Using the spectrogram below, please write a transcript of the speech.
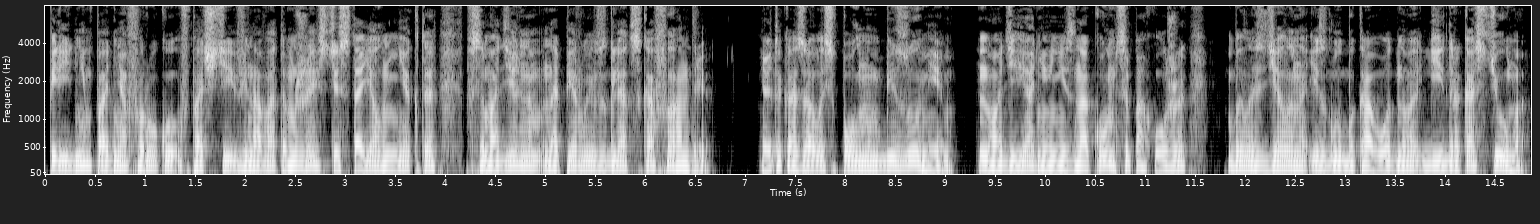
Перед ним, подняв руку в почти виноватом жесте, стоял некто в самодельном на первый взгляд скафандре. Это казалось полным безумием, но одеяние незнакомца, похоже, было сделано из глубоководного гидрокостюма.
